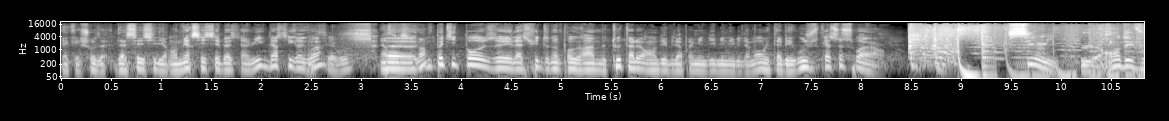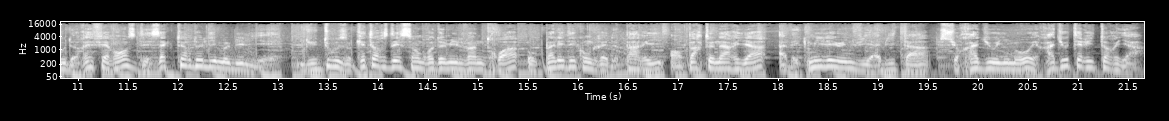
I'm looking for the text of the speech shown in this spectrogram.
y a quelque chose d'assez sidérant. Merci Sébastien Huyghe. Merci Grégoire. Merci à vous. Merci, Euh, Sylvain. une petite pause et la suite de nos programmes tout à l'heure en début d'après-midi, bien évidemment. On est avec vous jusqu'à ce soir. CIMI, le rendez-vous de référence des acteurs de l'immobilier. Du 12 au 14 décembre 2023 au Palais des Congrès de Paris, en partenariat avec 1001 Vie Habitat sur Radio Imo et Radio Territoria.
